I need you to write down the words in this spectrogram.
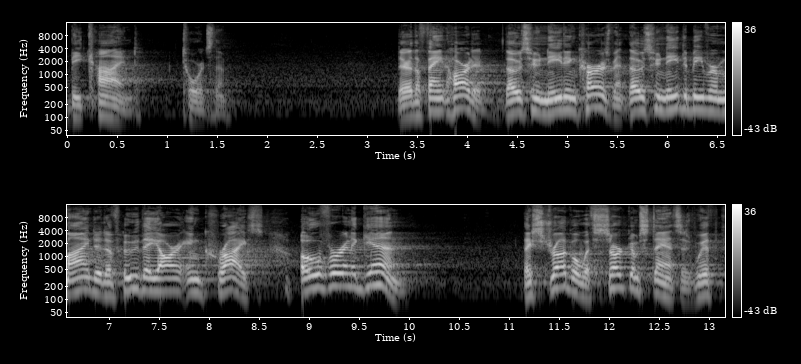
be kind towards them. They're the faint hearted, those who need encouragement, those who need to be reminded of who they are in Christ over and again. They struggle with circumstances, with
